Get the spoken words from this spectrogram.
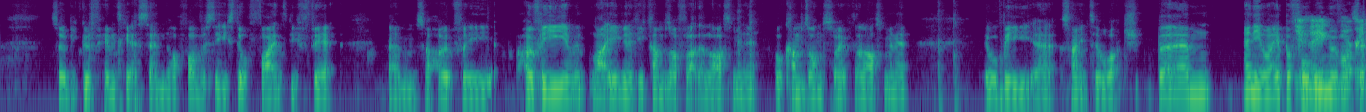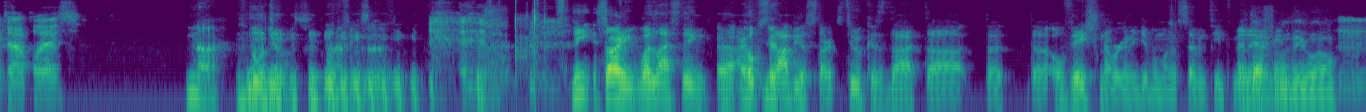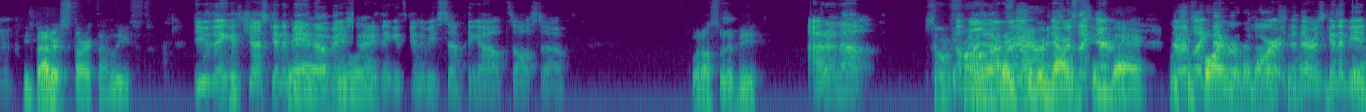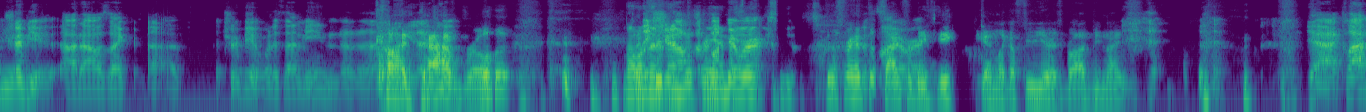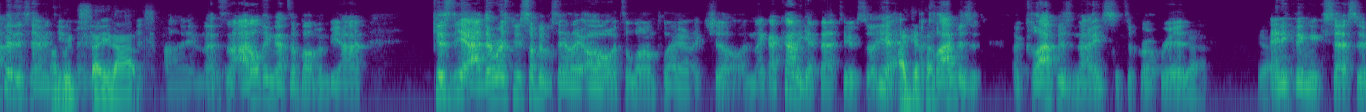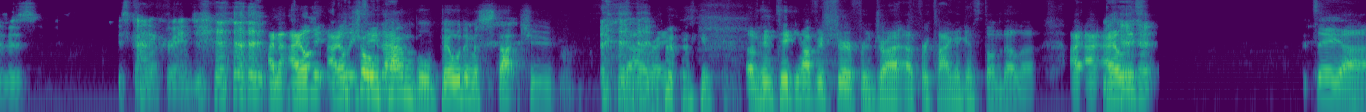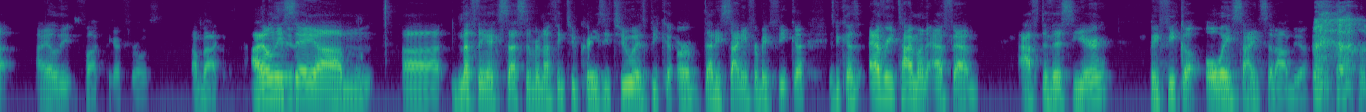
So it'd be good for him to get a send off. Obviously, he's still fine to be fit. Um, so hopefully, hopefully even like even if he comes off like the last minute or comes on sorry for the last minute, it will be uh, something to watch. But um, anyway, before you we think move on to Morita plays? no, not a chance. I don't think so. Speak, sorry, one last thing. Uh, I hope Yeah. Starts too, because that uh, the the ovation that we're gonna give him on the 17th minute. I mean, Definitely will. He better start at least. Do you think it's just going to be Yeah, an ovation, or do you think it's going to be something else also? What else would it be? I don't know. So in front, yeah, they should announce like him there- there. We There should was like buy that him and announce report that there was going to be a tribute, and I was like, uh, a tribute? What does that mean? I don't. God mean, damn, bro! no They shoot off the fireworks. Just for him to sign for fireworks. Benfica in like a few years, bro. That'd be nice. Yeah, clap in the 17th. would minute say that. that. is fine. That's not. I don't think that's above and beyond. Because yeah, there was some people saying like, "Oh, it's a lone player." Like, chill, and like I kind of get that too. So yeah, I get a that clap too. is a clap is nice. It's appropriate. Yeah, yeah. Anything excessive is is kind of Yeah. cringe. And I only, I only Joel say that. Campbell, build him a statue. Yeah, right. of him taking off his shirt for dry uh, for tying against Tondela. I, I, I only say uh I only fuck I think I froze. I'm back. I only Yeah. say um uh nothing excessive or nothing too crazy too is because or that he's signing for Benfica is because every time on FM after this year, Benfica always signs Sarabia.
